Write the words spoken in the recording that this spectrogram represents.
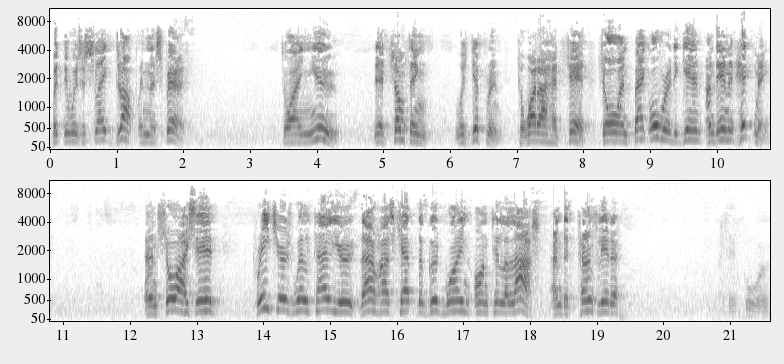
But there was a slight drop in the spirit. So I knew that something was different to what I had said. So I went back over it again and then it hit me. And so I said, Preachers will tell you, thou hast kept the good wine until the last. And the translator, I said, go on.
